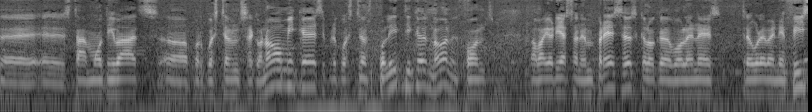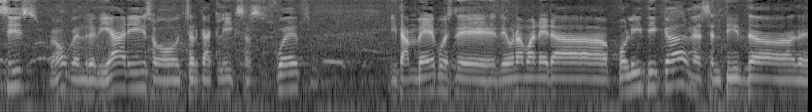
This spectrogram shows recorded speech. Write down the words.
eh, estan motivats eh, per qüestions econòmiques i per qüestions polítiques, no? en el fons la majoria són empreses que el que volen és treure beneficis, no? vendre diaris o cercar clics a les webs i també pues, d'una manera política en el sentit de, de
